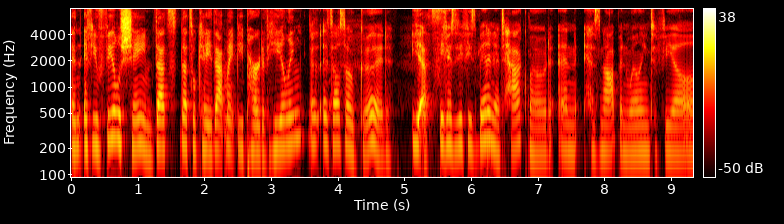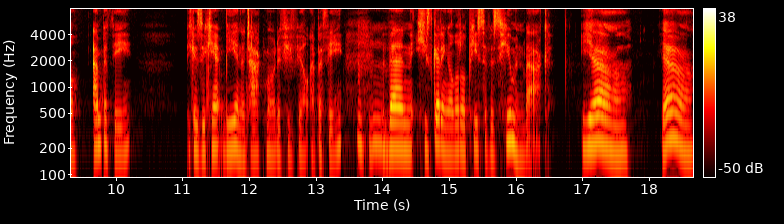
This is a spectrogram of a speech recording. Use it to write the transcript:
and if you feel shame, that's that's okay. That might be part of healing. It's also good Yes. because if he's been in attack mode and has not been willing to feel empathy, because you can't be in attack mode if you feel empathy, mm-hmm. then he's getting a little piece of his human back. Yeah. Yeah.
